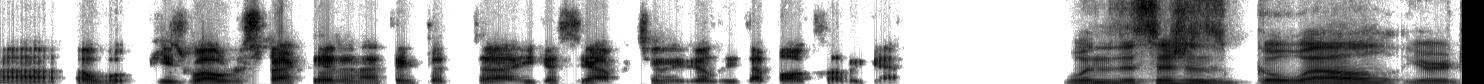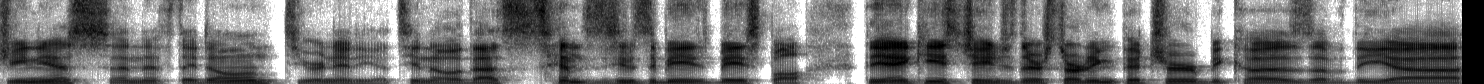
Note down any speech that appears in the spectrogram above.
uh, a, he's well respected, and I think that uh, he gets the opportunity to lead that ball club again. When the decisions go well, you're a genius, and if they don't, you're an idiot. You know that seems seems to be baseball. The Yankees changed their starting pitcher because of the uh,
